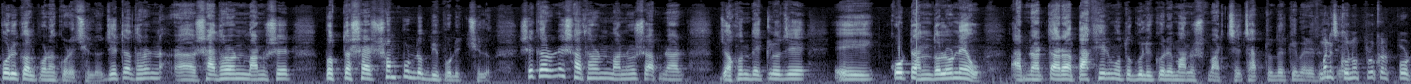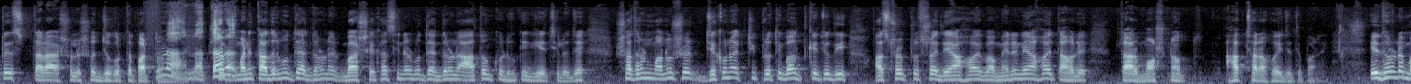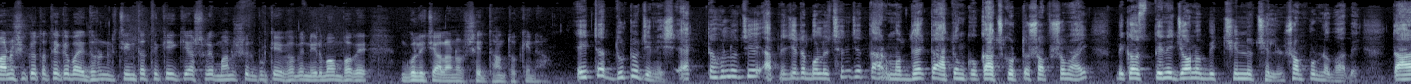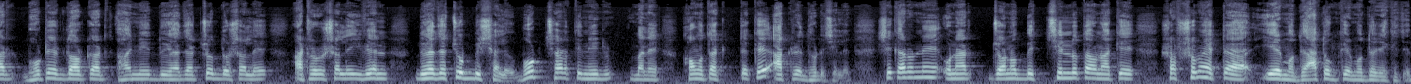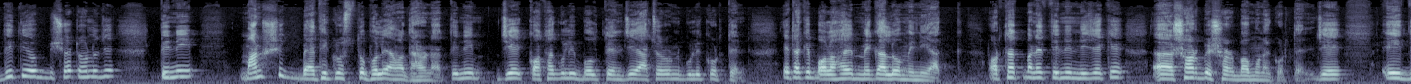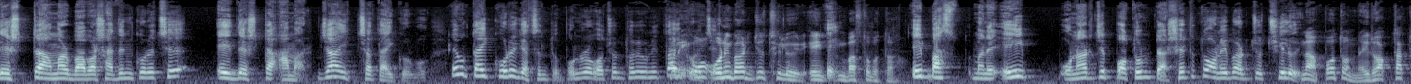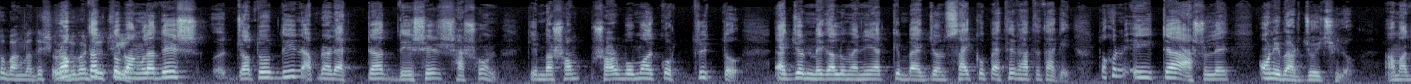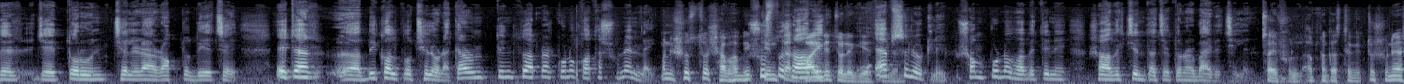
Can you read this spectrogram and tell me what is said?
পরিকল্পনা করেছিল যেটা ধরেন সাধারণ মানুষের প্রত্যাশার সম্পূর্ণ বিপরীত ছিল। সে কারণে সাধারণ মানুষ আপনার যখন দেখল যে এই কোট আন্দোলনেও আপনার তারা পাখির মতো গুলি করে মানুষ মারছে ছাত্রদেরকে মেরে মানে কোনো প্রকার প্রোটেস্ট তারা আসলে সহ্য করতে পারতো না, না, তারা- মানে তাদের মধ্যে এক ধরনের বা শেখ হাসিনার মধ্যে এক ধরনের আতঙ্ক ঢুকে গিয়েছিল যে সাধারণ মানুষের যে কোনো একটি প্রতিবাদকে যদি আশ্রয় প্রশ্রয় দেওয়া হয় বা মেনে নেওয়া হয় তাহলে তার মসনদ হাতছাড়া হয়ে যেতে পারে। এই ধরনের মানসিকতা থেকে বা এই ধরনের চিন্তা থেকেই কি আসলে মানুষের বুকে এভাবে নির্মমভাবে গুলি চালানোর সিদ্ধান্ত কিনা? এইটা দুটো জিনিস। একটা হলো যে, আপনি যেটা বলেছেন যে, তার মধ্যে একটা আতঙ্ক কাজ করতো সবসময় বিকজ তিনি জনবিচ্ছিন্ন ছিলেন সম্পূর্ণভাবে। তার ভোটের দরকার হয়নি দুই হাজার চোদ্দ সালে, আঠেরো সালে ইভেন দুই হাজার চব্বিশ সালেও। ভোট ছাড়া তিনি মানে ক্ষমতাটাকে আঁকড়ে ধরেছিলেন। সে কারণে ওনার জনবিচ্ছিন্নতা ওনাকে সবসময় একটা ইয়ের মধ্যে, আতঙ্কের মধ্যে রেখেছে। দ্বিতীয় বিষয়টা হলো যে, তিনি মানসিক ব্যাধিগ্রস্ত বলে আমার ধারণা। তিনি যে কথাগুলি বলতেন যে আচরণগুলি করতেন এটাকে বলা হয় মেগালোমিনিয়াক। অর্থাৎ মানে তিনি নিজেকে সর্বে সর্বা মনে করতেন যে এই দেশটা আমার বাবা স্বাধীন করেছে এই দেশটা আমার। যা ইচ্ছা তাই করব। এবং তাই করে গেছেন তো। পনেরো বছর ধরে উনি তাই মানে অনিবার্য ছিল এই বাস্তবতা। এই বাস মানে এই ওনার যে পতনটা সেটা তো অনিবার্য ছিলই। না পতন না এই রক্তাক্ত বাংলাদেশ রক্তাক্ত বাংলাদেশ যতদিন আপনার একটা দেশের শাসন কিংবা সর্বময় কর্তৃত্ব একজন মেগালোম্যানিয়াক কিংবা একজন সাইকোপ্যাথের হাতে থাকে তখন এইটা আসলে অনিবার্যই ছিল। আমাদের যে তরুণ ছেলেরা রক্ত দিয়েছে এটার আহ, বিকল্প ছিল না। কারণ তিনি তো আপনার কোনো কথা শুনেন নাই। মানে সুস্থ স্বাভাবিক সুস্থ স্বাভাবিক চলে গিয়েছে অ্যাবসলিউটলি সম্পূর্ণভাবে তিনি স্বাভাবিক চিন্তা চেতনার বাইরে ছিলেন। সাইফুল আপনার কাছ থেকে একটু শুনে আসি।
